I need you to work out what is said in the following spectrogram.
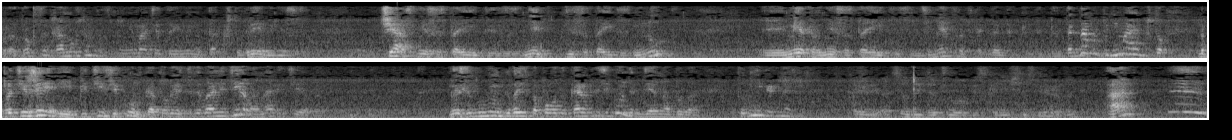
парадоксах, а нужно воспринимать это именно так, что время не состоит. Час не состоит из, не, не состоит из минут, метр не состоит из сантиметров и так далее. Тогда мы понимаем, что на протяжении пяти секунд, которые стрела летела, она летела. Но если мы будем говорить по поводу каждой секунды, где она была, то мы никогда не... Отсюда идет его бесконечность мира, да? А? Э,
